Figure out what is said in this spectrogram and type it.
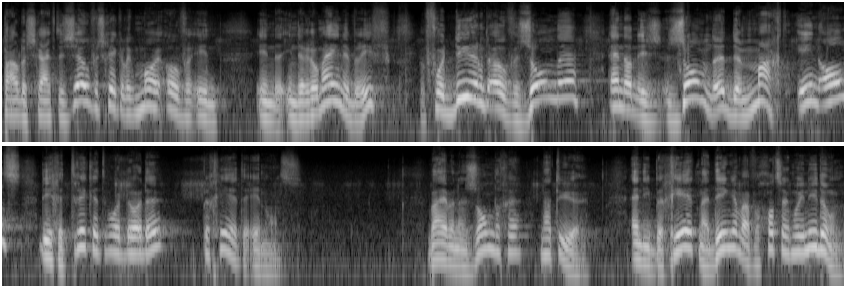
Paulus schrijft er zo verschrikkelijk mooi over in, in de, in de Romeinenbrief. Voortdurend over zonde. En dan is zonde de macht in ons die getriggerd wordt door de begeerte in ons. Wij hebben een zondige natuur. En die begeert naar dingen waarvan God zegt moet je niet doen.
